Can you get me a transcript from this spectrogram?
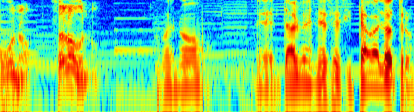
Uno, solo uno. Bueno, eh, tal vez necesitaba el otro.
